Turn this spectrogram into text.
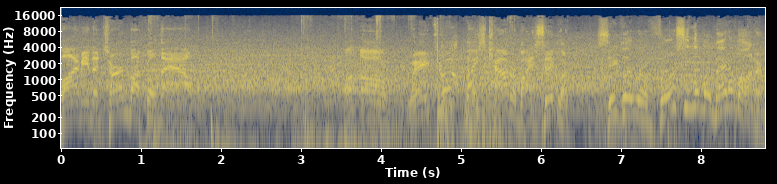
Climbing the turnbuckle now. Uh-oh. Way too... Nice counter by Ziggler. Ziggler reversing the momentum on him.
